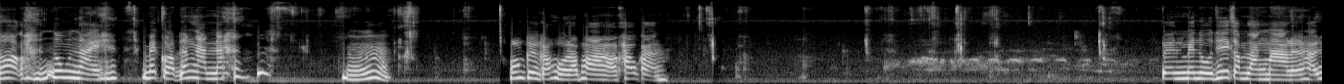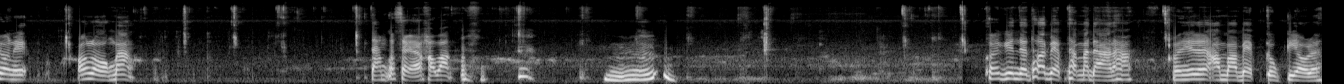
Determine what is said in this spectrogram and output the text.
นอก นุ่มใน ไม่กรอบทั้งงานนะ อืมต้องกินกับโหระพาเข้ากัน เป็นเมนูที่กำลังมาเลยนะคะช่วงนี้ต้องลองบ้าง ตามกระแสเขาบ้าง เคยกินแต่ทอดแบบธรรมดานะคะ วันนี้เลยเอามาแบบเกลียวๆเลย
